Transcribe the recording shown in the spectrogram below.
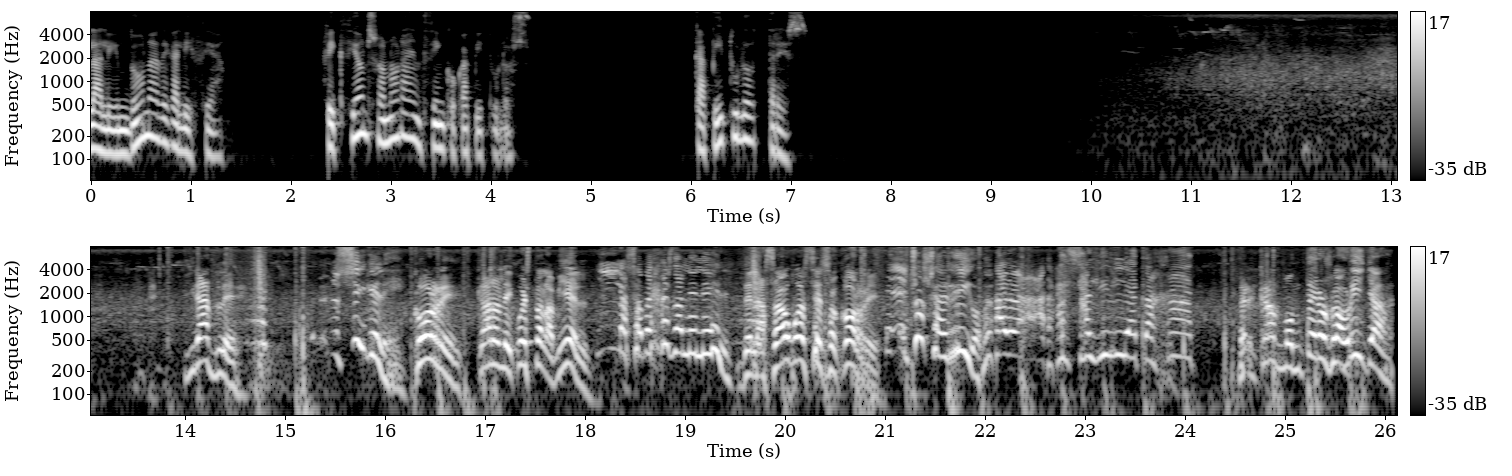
La Lindona de Galicia. Ficción sonora en cinco capítulos. Capítulo 3. ¡Tiradle! ¡Síguele! ¡Corre! ¡Cara le cuesta la miel! Las abejas dan en él. De las aguas se socorre. ¡Echos al río! Al, al salirle atajad. ¡Cercad, monteros, la orilla!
